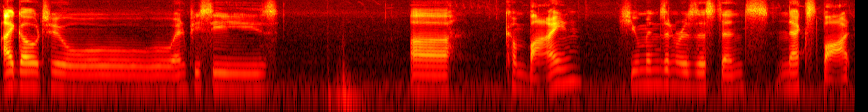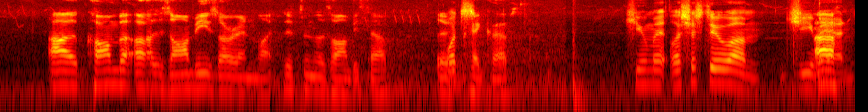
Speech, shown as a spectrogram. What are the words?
I go to NPCs, uh, combine humans and resistance, next bot. Uh, combat uh, zombies are in like it's in the zombies tab. The What's- head crabs. Human, let's just do, um, Uh. G-Man.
